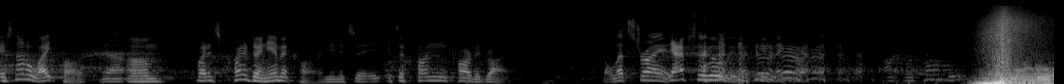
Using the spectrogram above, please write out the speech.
It's not a light car, Yeah. um, but it's quite a dynamic car. I mean, it's a, it's a fun car to drive. So let's try it. Absolutely. Let's it a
